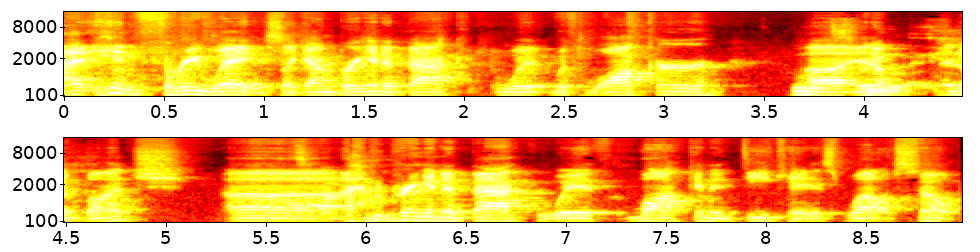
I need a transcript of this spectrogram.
I, in three ways. Like I'm bringing it back with with Walker Ooh, uh, in a in a bunch. Uh, I'm bringing it back with Lockett and DK as well. So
